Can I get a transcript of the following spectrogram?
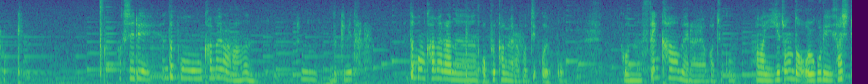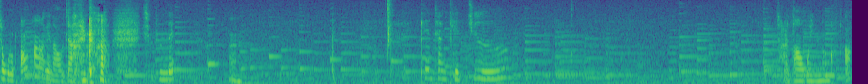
이렇게 확실히 핸드폰 카메라랑은 좀 느낌이 달라요 핸드폰 카메라는 어플 카메라로 찍고 있고 이거는 생 카메라여가지고 아마 이게 좀 더 얼굴이 사실적으로 빵빵하게 나오지 않을까 싶은데 음. 괜찮겠죠? 잘 나오고 있는 걸까?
